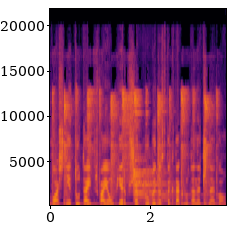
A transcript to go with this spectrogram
Właśnie tutaj trwają pierwsze próby do spektaklu tanecznego.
